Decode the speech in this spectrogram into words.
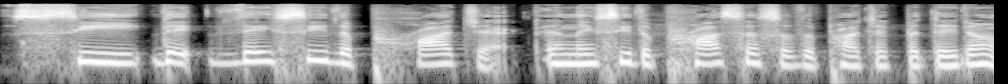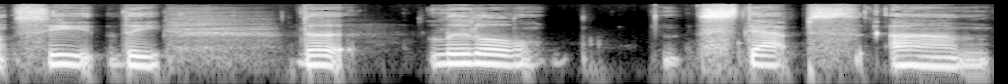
see they they see the project and they see the process of the project, but they don't see the the little steps um,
